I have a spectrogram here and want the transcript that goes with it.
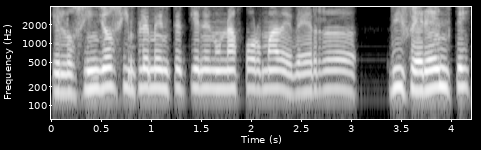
que los indios simplemente tienen una forma de ver diferente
